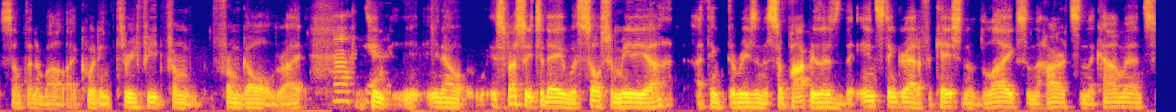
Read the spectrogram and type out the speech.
something about like quitting three feet from from gold, right? Uh, yeah. You know, especially today with social media, I think the reason it's so popular is the instant gratification of the likes and the hearts and the comments,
